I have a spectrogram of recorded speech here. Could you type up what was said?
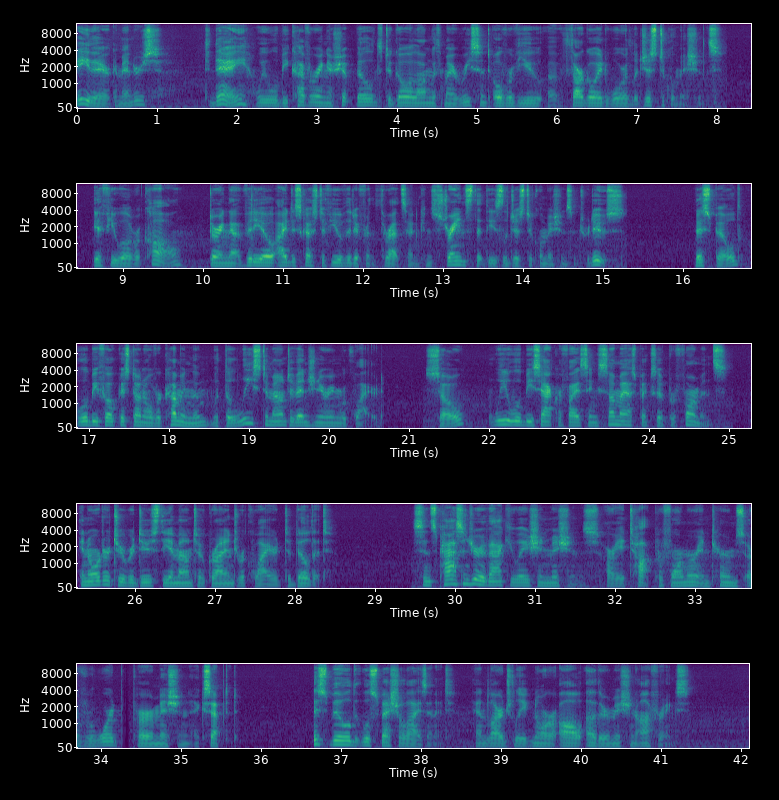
Hey there, Commanders. Today, we will be covering a ship build to go along with my recent overview of Thargoid War logistical missions. If you will recall, during that video I discussed a few of the different threats and constraints that these logistical missions introduce. This build will be focused on overcoming them with the least amount of engineering required. So, we will be sacrificing some aspects of performance in order to reduce the amount of grind required to build it. Since passenger evacuation missions are a top performer in terms of reward per mission accepted, this build will specialize in it and largely ignore all other mission offerings.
